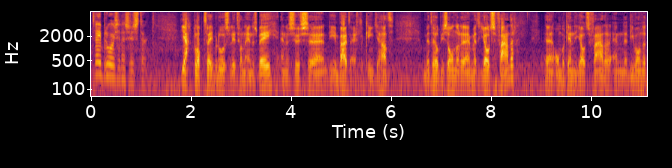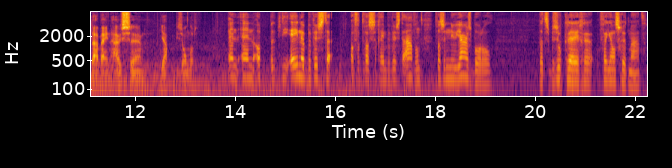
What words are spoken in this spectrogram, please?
Twee broers en een zuster. Ja, klopt. Twee broers, lid van de NSB. En een zus die een buitenechtelijk kindje had. Met heel bijzonder, met een Joodse vader. Een onbekende Joodse vader. En die woonde daarbij in huis. ja, bijzonder. En, en op die ene bewuste, of het was geen bewuste avond, het was een nieuwjaarsborrel. Dat ze bezoek kregen van Jan Schutmaat.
